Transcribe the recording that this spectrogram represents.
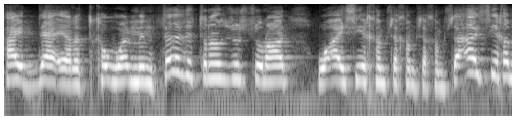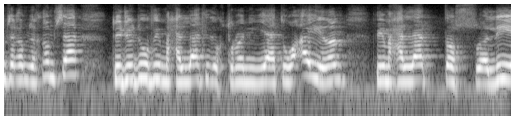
هاي الدائرة تتكون من ثلاث ترانزستورات واي سي 555 اي سي 555 تجدوه في محلات الالكترونيات وأيضا في محلات تصليح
